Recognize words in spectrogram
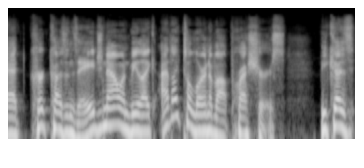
at Kirk Cousins' age now and be like, I'd like to learn about pressures because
